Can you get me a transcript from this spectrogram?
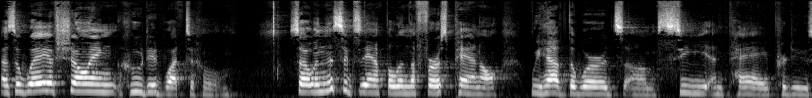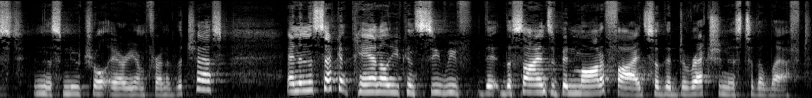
as a way of showing who did what to whom. So, in this example, in the first panel, we have the words um, see and pay produced in this neutral area in front of the chest. And in the second panel, you can see we've, the, the signs have been modified so the direction is to the left.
